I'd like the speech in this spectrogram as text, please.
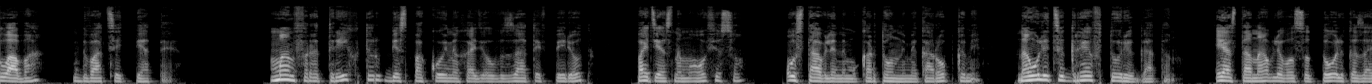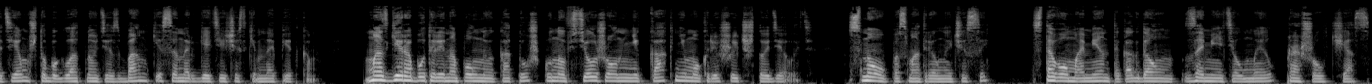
Глава 25. Манфред Рихтер беспокойно ходил взад и вперед по тесному офису, уставленному картонными коробками, на улице Греф Туригаттон, и останавливался только за тем, чтобы глотнуть из банки с энергетическим напитком. Мозги работали на полную катушку, но все же он никак не мог решить, что делать. Снова посмотрел на часы. С того момента, когда он заметил мейл, прошел час.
